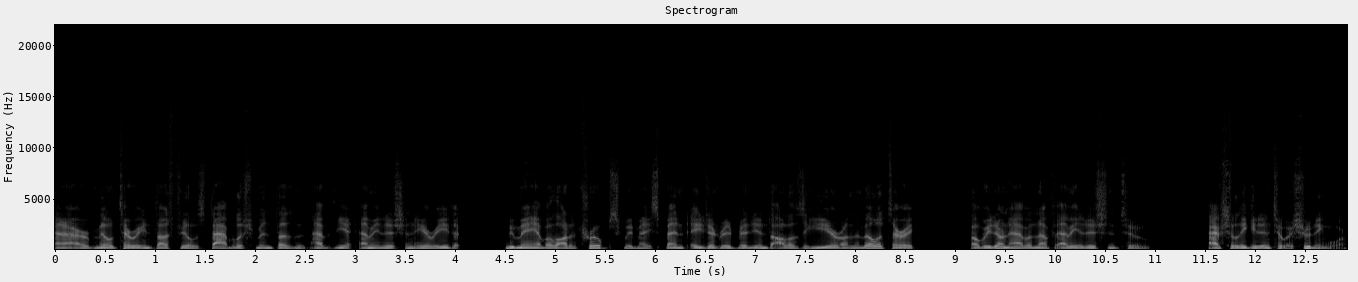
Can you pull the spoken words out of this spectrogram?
our military industrial establishment doesn't have the ammunition here either. We may have a lot of troops. We may spend $800 billion a year on the military, but we don't have enough ammunition to actually get into a shooting war.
